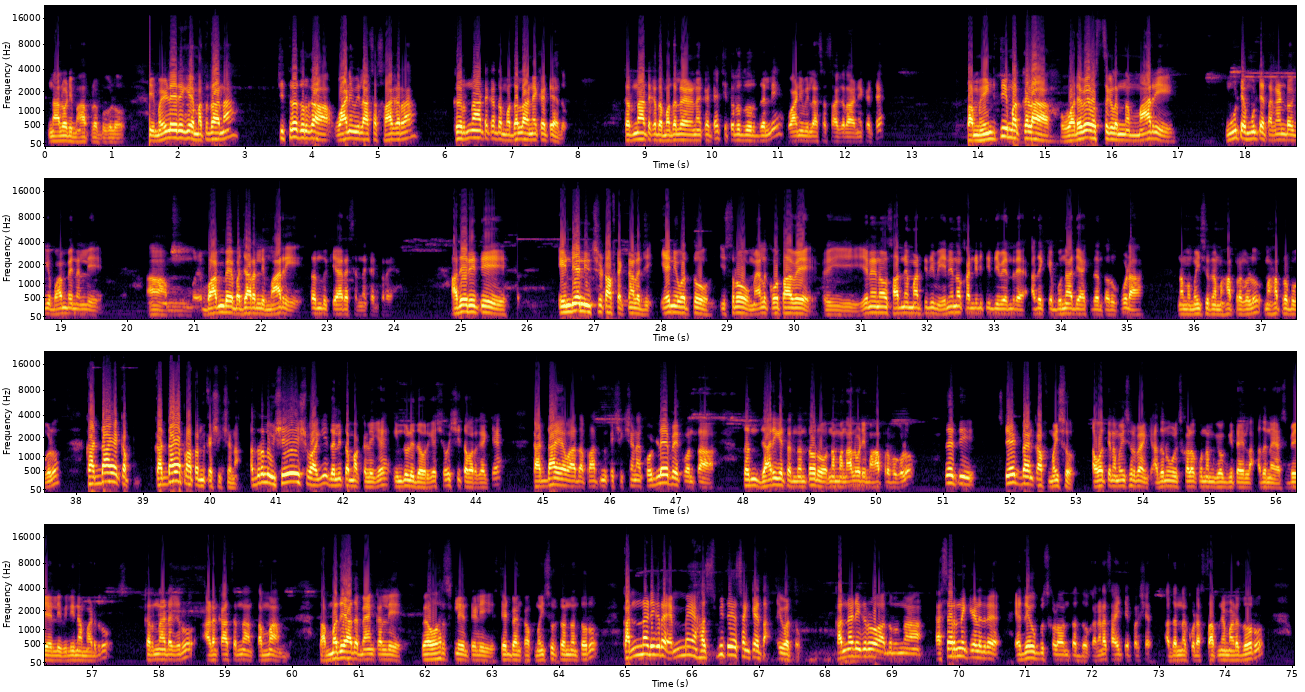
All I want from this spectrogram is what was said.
ನಾಲ್ವಡಿ ಮಹಾಪ್ರಭುಗಳು. ಈ ಮಹಿಳೆಯರಿಗೆ ಮತದಾನ, ಚಿತ್ರದುರ್ಗ ವಾಣಿ ವಿಲಾಸ ಸಾಗರ, ಕರ್ನಾಟಕದ ಮೊದಲ ಅಣೆಕಟ್ಟೆ ಅದು. ಕರ್ನಾಟಕದ ಮೊದಲ ಅಣೆಕಟ್ಟೆ, ಚಿತ್ರದುರ್ಗದಲ್ಲಿ ವಾಣಿ ವಿಲಾಸ ಸಾಗರ ಅಣೆಕಟ್ಟೆ. ತಮ್ಮ ಹೆಂಡತಿ ಮಕ್ಕಳ ಒಡವೆ ವಸ್ತುಗಳನ್ನು ಮಾರಿ ಮೂಟೆ ಮೂಟೆ ತಗೊಂಡೋಗಿ ಬಾಂಬೆನಲ್ಲಿ ಬಾಂಬೆ ಬಜಾರಲ್ಲಿ ಮಾರಿ ತಂದು ಕೆ ಆರ್ ಎಸ್ ಅನ್ನ ಕಟ್ತಾರೆ. ಅದೇ ರೀತಿ ಇಂಡಿಯನ್ ಇನ್ಸ್ಟಿಟ್ಯೂಟ್ ಆಫ್ ಟೆಕ್ನಾಲಜಿ ಏನಿವತ್ತು ಇಸ್ರೋ ಮ್ಯಾಲ್ಕೋತಾವೆ ಈ ಏನೇನೋ ಸಾಧನೆ ಮಾಡ್ತಿದ್ದೀವಿ, ಏನೇನೋ ಕಂಡುಹಿಡಿತಿದ್ದೀವಿ ಅಂದರೆ ಅದಕ್ಕೆ ಬುನಾದಿ ಹಾಕಿದಂಥವ್ರು ಕೂಡ ನಮ್ಮ ಮೈಸೂರಿನ ಮಹಾಪ್ರಭುಗಳು ಮಹಾಪ್ರಭುಗಳು. ಕಡ್ಡಾಯ ಕಡ್ಡಾಯ ಪ್ರಾಥಮಿಕ ಶಿಕ್ಷಣ. ಅದರಲ್ಲೂ ವಿಶೇಷವಾಗಿ ದಲಿತ ಮಕ್ಕಳಿಗೆ, ಹಿಂದುಳಿದವರಿಗೆ, ಶೋಷಿತ ವರ್ಗಕ್ಕೆ ಕಡ್ಡಾಯವಾದ ಪ್ರಾಥಮಿಕ ಶಿಕ್ಷಣ ಕೊಡಲೇಬೇಕು ಅಂತ ತಂದು, ಜಾರಿಗೆ ತಂದಂಥವ್ರು ನಮ್ಮ ನಾಲ್ವಡಿ ಮಹಾಪ್ರಭುಗಳು. ಅದೇ ಸ್ಟೇಟ್ ಬ್ಯಾಂಕ್ ಆಫ್ ಮೈಸೂರು ಅವತ್ತಿನ ಮೈಸೂರು ಬ್ಯಾಂಕ್ ಅದನ್ನು ಉಳಿಸ್ಕೊಳ್ಳೋಕ್ಕೂ ನಮ್ಗೆ ಯೋಗ್ಯತೆ ಇಲ್ಲ. ಅದನ್ನ ಎಸ್ ಬಿ ಐಯಲ್ಲಿ ವಿಲೀನ ಮಾಡಿದ್ರು. ಕರ್ನಾಟಕರು ಹಣಕಾಸನ್ನು ತಮ್ಮ, ತಮ್ಮದೇ ಆದ ಬ್ಯಾಂಕಲ್ಲಿ ವ್ಯವಹರಿಸ್ಲಿ ಅಂತೇಳಿ ಸ್ಟೇಟ್ ಬ್ಯಾಂಕ್ ಆಫ್ ಮೈಸೂರು ತಂದಂಥವ್ರು. ಕನ್ನಡಿಗರ ಹೆಮ್ಮೆ ಅಸ್ಮಿತೆಯ ಸಂಕೇತ ಇವತ್ತು. ಕನ್ನಡಿಗರು ಅದನ್ನ ಹೆಸರನ್ನ ಕೇಳಿದ್ರೆ ಎದೆ ಉಬ್ಬಿಸ್ಕೊಳ್ಳುವಂಥದ್ದು ಕನ್ನಡ ಸಾಹಿತ್ಯ ಪರಿಷತ್. ಅದನ್ನ ಕೂಡ ಸ್ಥಾಪನೆ ಮಾಡಿದವರು.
